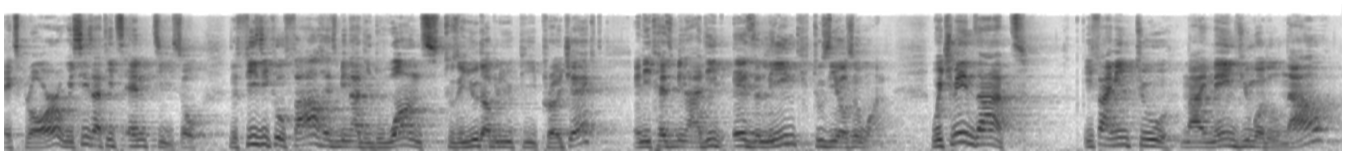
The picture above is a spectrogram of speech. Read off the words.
Explorer, we see that it's empty. So the physical file has been added once to the UWP project, and it has been added as a link to the other one. Which means that if I'm into my main view model now,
